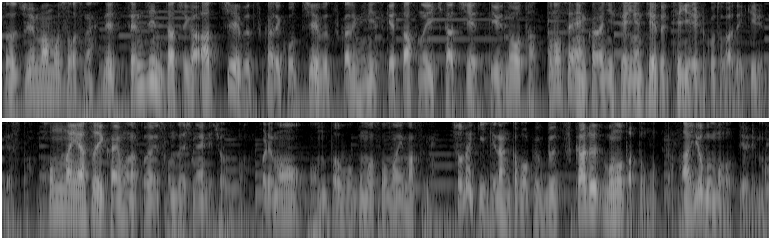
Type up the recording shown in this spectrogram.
その10万文字そうですね。で、先人たちがあっちへぶつかり、こっちへぶつかり身につけたその生きた知恵っていうのをたったの1000円から2000円程度で手に入れることができるんですと。こんな安い買い物はこのように存在しないでしょうと。これも本当僕もそう思いますね。書籍ってなんか僕ぶつかるものだと思ってます。あ読むものっていうよりも。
